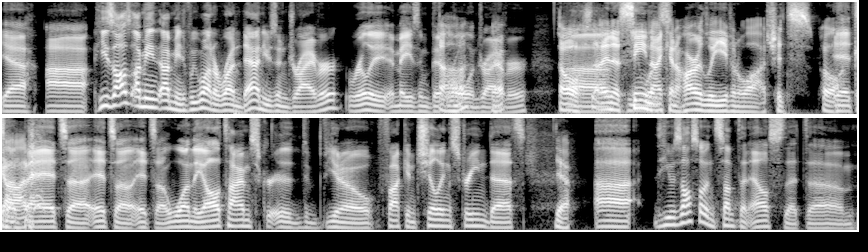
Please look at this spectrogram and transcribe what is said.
Yeah. Uh he's also I mean I mean if we want to run down, he was in Driver. Really amazing bit Uh-huh. role in Driver. oh Uh, in a scene I can hardly even watch. It's oh it's god. a it's a it's a it's a one of the all-time sc- uh, you know fucking chilling screen deaths. Yeah. Uh he was also in something else that um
